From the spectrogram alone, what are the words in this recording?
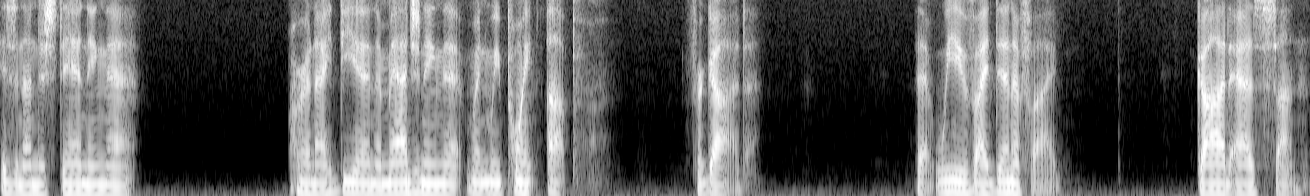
Is an understanding that, or an idea, and imagining that when we point up for God, that we've identified God as sun,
